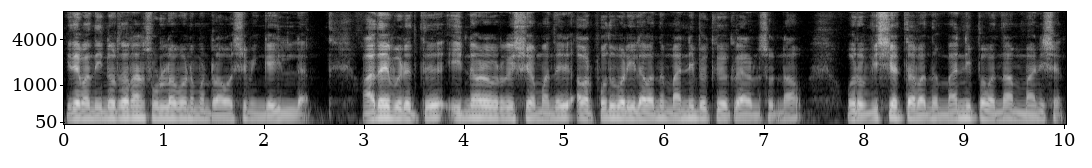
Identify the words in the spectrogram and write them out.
இதை வந்து இன்னொரு தடவை சொல்ல வேணும் என்ற அவசியம் இங்கே இல்லை. அதை விடுத்து இன்னொரு ஒரு விஷயம் வந்து அவர் பொது வழியில் வந்து மன்னிப்பு கேட்குறாருன்னு சொன்னால் ஒரு விஷயத்தை வந்து மன்னிப்பை வந்தால் மனுஷன்.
